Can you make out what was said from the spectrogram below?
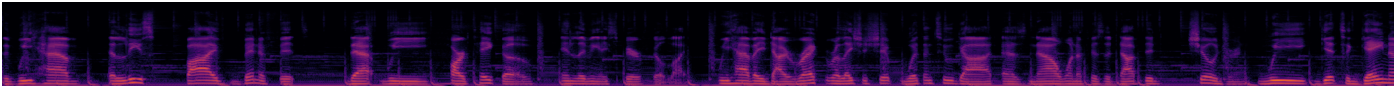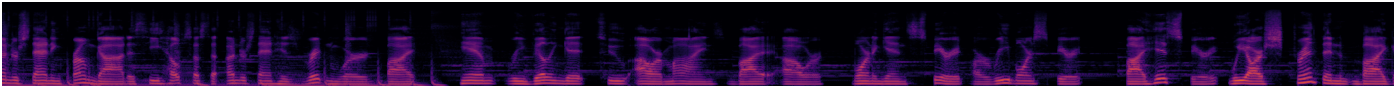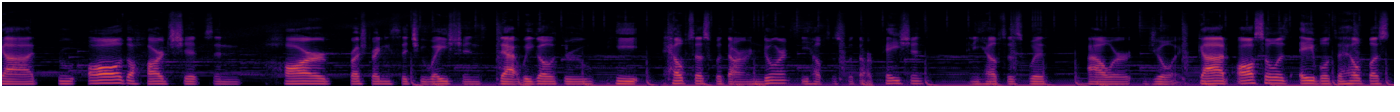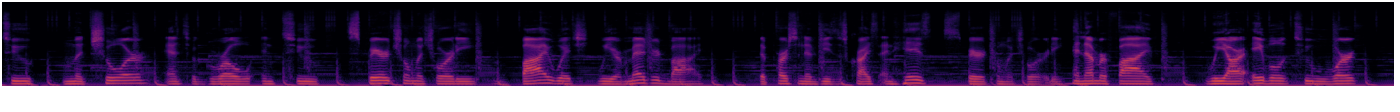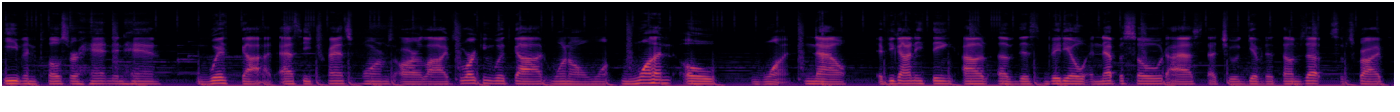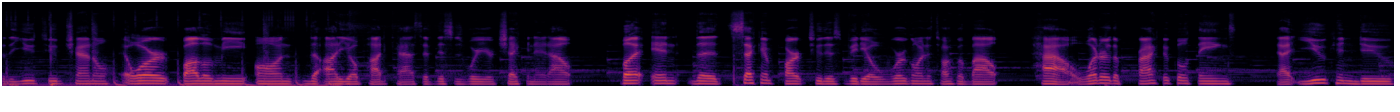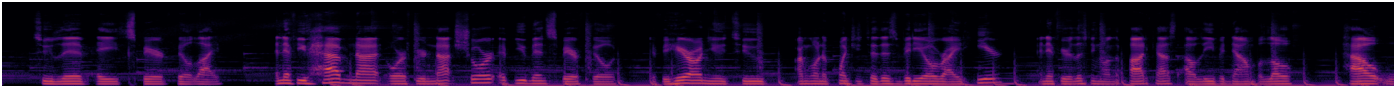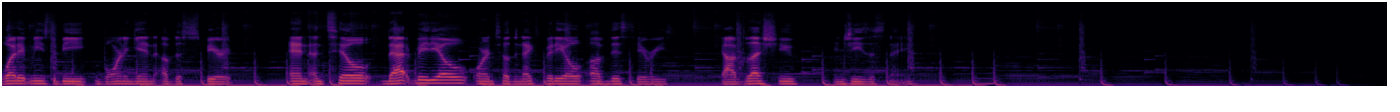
that we have at least five benefits that we partake of in living a spirit filled life. We have a direct relationship with and to God as now one of his adopted children. We get to gain understanding from God as he helps us to understand his written word by him revealing it to our minds by our born again spirit, our reborn spirit by his spirit. We are strengthened by God through all the hardships and hard, frustrating situations that we go through. He helps us with our endurance, He helps us with our patience, and He helps us with our joy. God also is able to help us to mature and to grow into spiritual maturity by which we are measured by the person of Jesus Christ and his spiritual maturity. And number five, we are able to work even closer hand in hand with God as He transforms our lives, working with God 101. 101. Now, if you got anything out of this video and episode, I ask that you would give it a thumbs up, subscribe to the YouTube channel, or follow me on the audio podcast if this is where you're checking it out. But in the second part to this video, we're going to talk about how, what are the practical things that you can do to live a spirit filled life. And if you have not, or if you're not sure if you've been spirit filled, if you're here on YouTube, I'm going to point you to this video right here. And if you're listening on the podcast, I'll leave it down below how what it means to be born again of the spirit. And until that video or until the next video of this series, God bless you in Jesus' name.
